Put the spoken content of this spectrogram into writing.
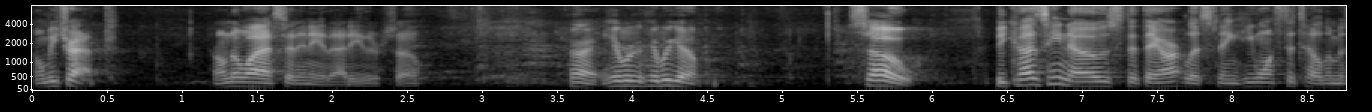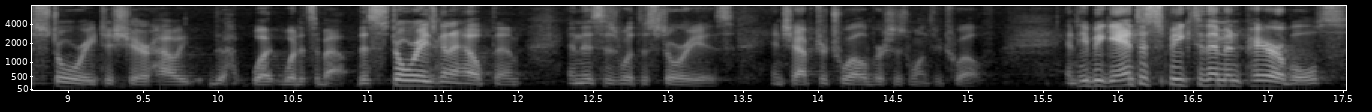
Don't be trapped. I don't know why I said any of that either, so. All right, here we, here we go. So, because he knows that they aren't listening, he wants to tell them a story to share how he, what, what it's about. This story is going to help them, and this is what the story is in chapter 12, verses 1 through 12. And he began to speak to them in parables.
